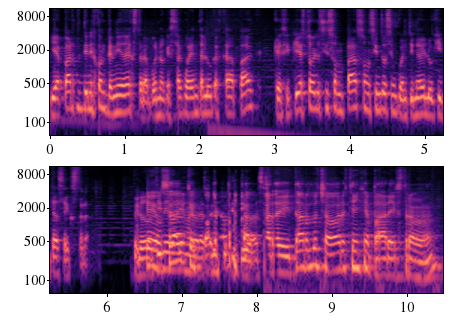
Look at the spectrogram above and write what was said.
Y aparte tienes contenido extra, pues no, que está 40 lucas cada pack. Que si quieres todo el Season Pass son 159 luquitas extra. Pero Ok, o tiene sea varias que para, positivas. para editar luchadores tienes que pagar extra, weón.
